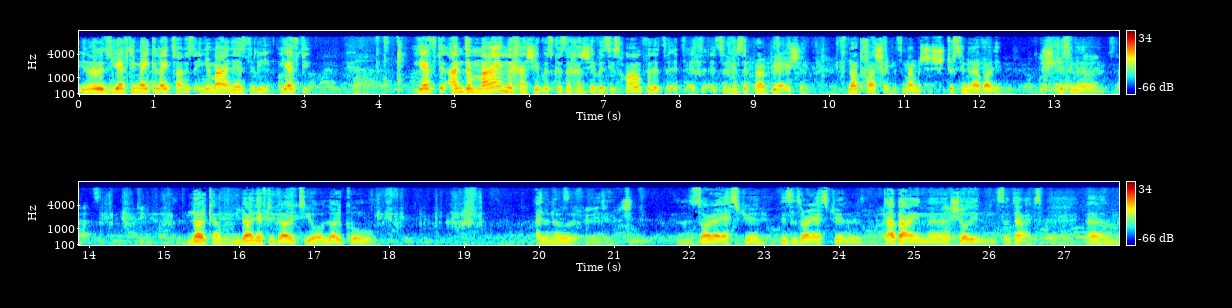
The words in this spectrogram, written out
In other words, you have to make a late in your mind. It has to be. You have to you have to undermine the chashivas because the chashivas is harmful. It's it's, it's, it's a misappropriation. It's not chashiv. It's mamash shtusim in avalim. Shtusim in avalim. No, Kalman. You don't have to go to your local. I don't know. Zoroastrian. There's a Zoroastrian gabbai in the shul in sometimes. Um,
